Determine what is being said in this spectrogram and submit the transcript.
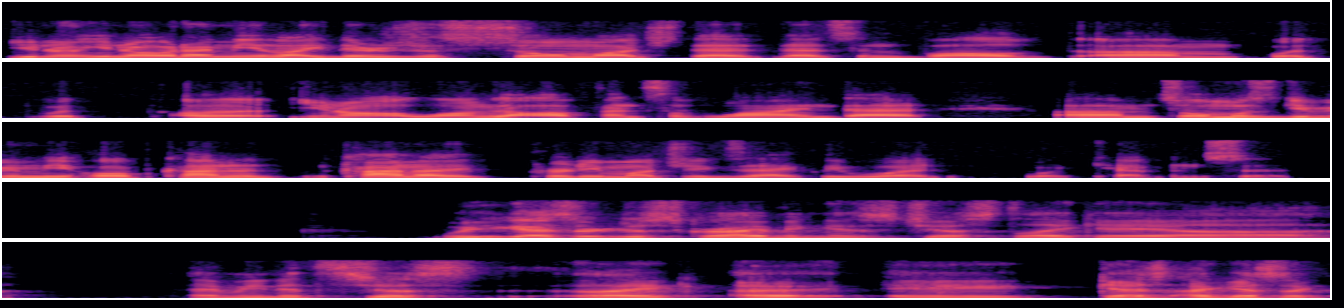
you know you know what I mean. Like there's just so much that that's involved um, with with uh, you know along the offensive line that um, it's almost giving me hope. Kind of kind of pretty much exactly what what Kevin said. What you guys are describing is just like a, uh, I mean, it's just like a, a guess, I guess a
